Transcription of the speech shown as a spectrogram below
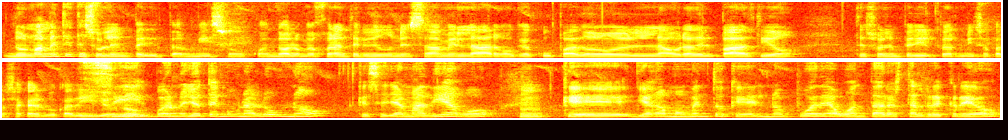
Normalmente te suelen pedir permiso. Cuando a lo mejor han tenido un examen largo que ha ocupado la hora del patio, te suelen pedir permiso para sacar el bocadillo, Sí, ¿no? bueno, yo tengo un alumno que se llama Diego, Hmm. que llega un momento que él no puede aguantar hasta el recreo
